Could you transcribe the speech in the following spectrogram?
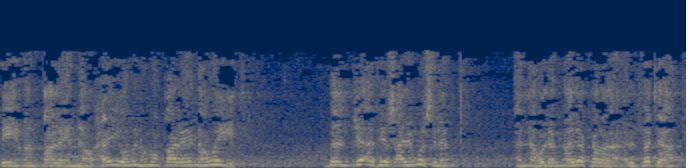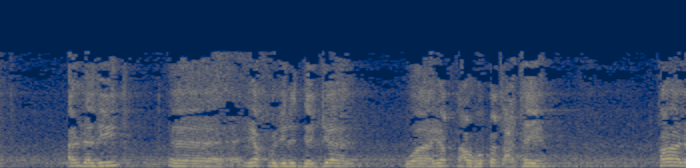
فيه من قال إنه حي ومنهم من قال إنه ميت. بل جاء في صحيح مسلم أنه لما ذكر الفتى الذي آه، يخرج للدجال ويقطعه قطعتين قال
